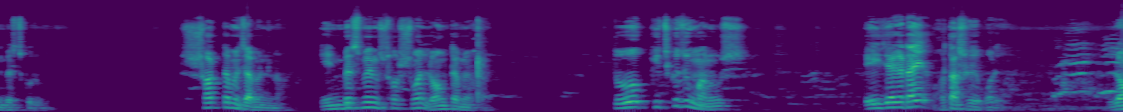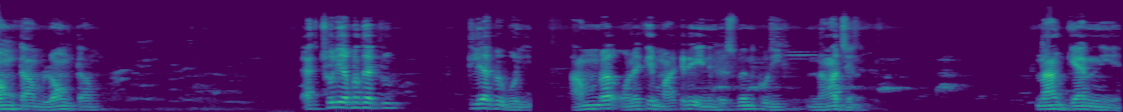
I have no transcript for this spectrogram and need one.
ইনভেস্ট করুন। শর্ট টার্মে যাবেন না। ইনভেস্টমেন্ট সবসময় লং টার্মে হয়। তো কিছু কিছু মানুষ এই জায়গাটায় হতাশ হয়ে পড়ে। Long term long term actually আপনাদের একটু ক্লিয়ার করে বলি, আমরা অনেকে মার্কেটে ইনভেস্টমেন্ট করি না জেনে, না জ্ঞান নিয়ে।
